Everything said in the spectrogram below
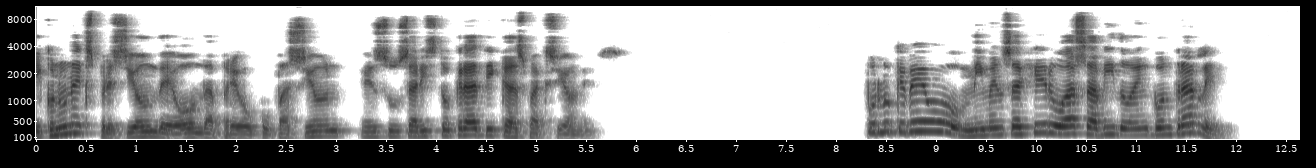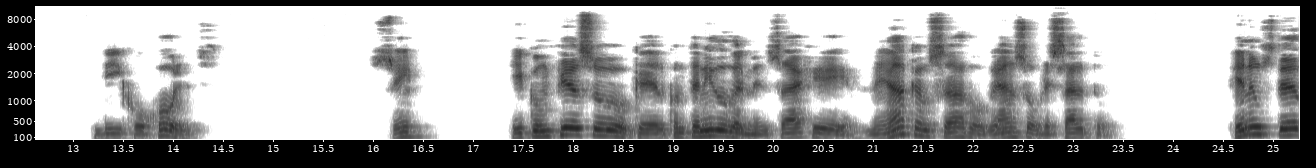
y con una expresión de honda preocupación en sus aristocráticas facciones. Por lo que veo, mi mensajero ha sabido encontrarle, dijo Holmes. Sí, y confieso que el contenido del mensaje me ha causado gran sobresalto. ¿Tiene usted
